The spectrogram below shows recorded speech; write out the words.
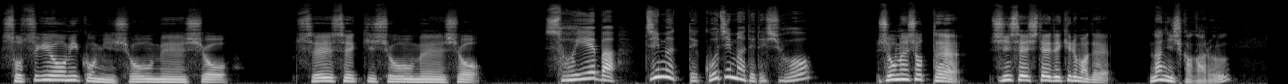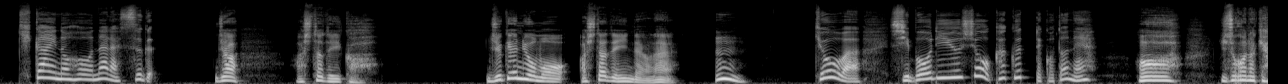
卒業見込み証明書、成績証明書。そういえば、ジムって5時まででしょ？証明書って申請指定できるまで何日かかる？機械の方ならすぐ。じゃあ明日でいいか。受験料も明日でいいんだよね。うん。今日は死亡理由書を書くってことね。ああ、急がなきゃ。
